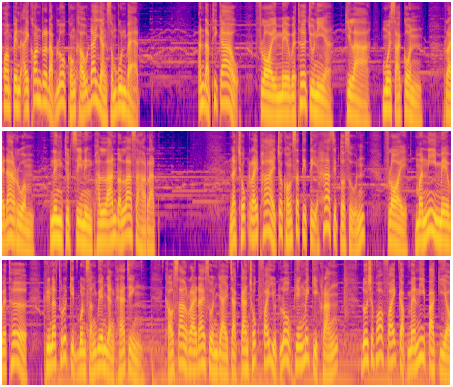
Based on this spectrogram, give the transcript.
ความเป็นไอคอนระดับโลกของเขาได้อย่างสมบูรณ์แบบ อันดับที่ 9 ฟลอยด์ เมเวเทอร์ จูเนียกีฬา มวยสากล รายได้รวม 1.41 พันล้านดอลลาร์สหรัฐ นักชกไร้พ่ายเจ้าของสถิติ 50 ต่อ 0 ฟลอยด์ มันนี่ เมเวเทอร์ คือนักธุรกิจบนสังเวียนอย่างแท้จริง เขาสร้างรายได้ส่วนใหญ่จากการชกไฟหยุดโลกเพียงไม่กี่ครั้ง โดยเฉพาะไฟกับแมนนี่ปาเกียว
